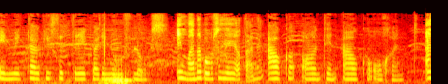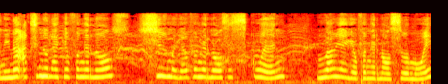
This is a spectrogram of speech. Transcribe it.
en met touwtjies te trek wat jy noem floss. En wanneer borsel jy jou tande? Elke aand en elke oggend. Anina, ek sien hoe lyk jou vingernaels? Sjoe, maar jou vingernaels is skoon. Hoe hou jy jou vingernaels so mooi?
